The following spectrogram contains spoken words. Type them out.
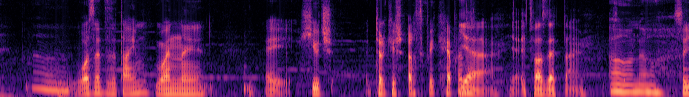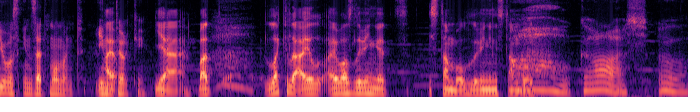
oh. Was it the time when uh, a huge Turkish earthquake happened? Yeah, yeah, it was that time. Oh no. So you was in that moment in I- Turkey. Yeah, but uh, luckily I I was living at Istanbul, living in Istanbul. Oh gosh. Oh.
